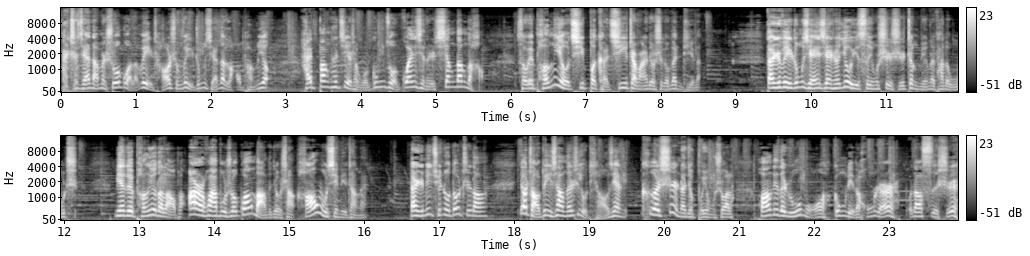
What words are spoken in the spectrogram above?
哎，之前咱们说过了，魏朝是魏忠贤的老朋友，还帮他介绍过工作，关系呢是相当的好。所谓朋友妻不可欺，这玩意儿就是个问题了。但是魏忠贤先生又一次用事实证明了他的无耻。面对朋友的老婆，二话不说，光膀子就上，毫无心理障碍。但人民群众都知道，要找对象那是有条件的。克氏那就不用说了，皇帝的乳母，宫里的红人不到四十，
